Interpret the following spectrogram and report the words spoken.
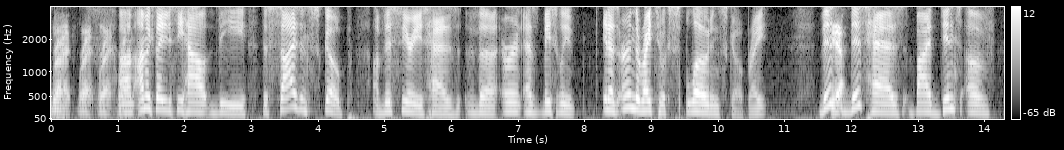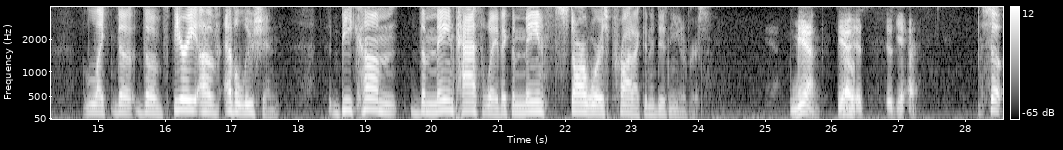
Right, right, right, right. Um, I'm excited to see how the the size and scope of this series has the has basically it has earned the right to explode in scope, right? This Yeah. this has by dint of like the the theory of evolution become the main pathway, like the main Star Wars product in the Disney universe. yeah, yeah. Oh, it's it's. Yeah. So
